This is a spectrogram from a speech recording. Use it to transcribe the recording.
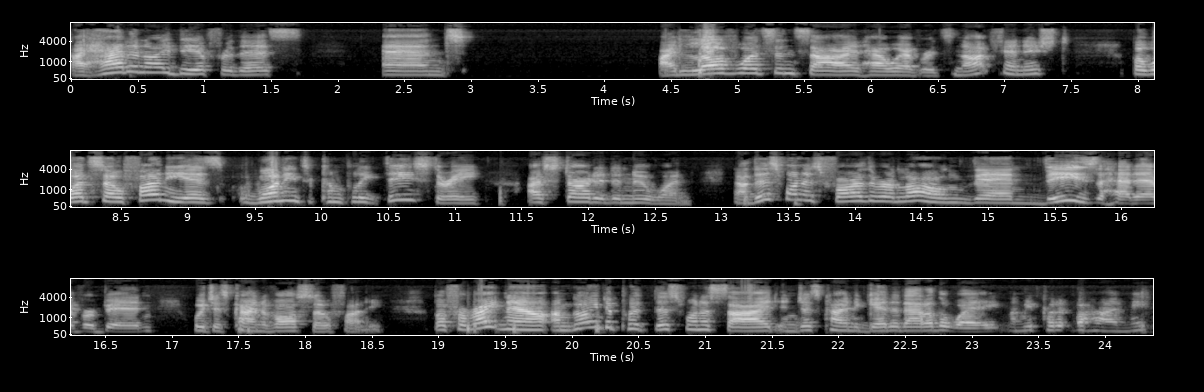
I had an idea for this, and I love what's inside. However, it's not finished. But what's so funny is wanting to complete these three, I started a new one. Now, this one is farther along than these had ever been, which is kind of also funny. But for right now, I'm going to put this one aside and just kind of get it out of the way. Let me put it behind me.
